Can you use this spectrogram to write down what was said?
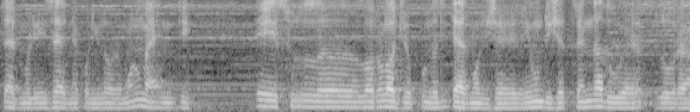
Termoli e Isernia con i loro monumenti e sull'orologio appunto di Termoli c'è le 11.32 l'ora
